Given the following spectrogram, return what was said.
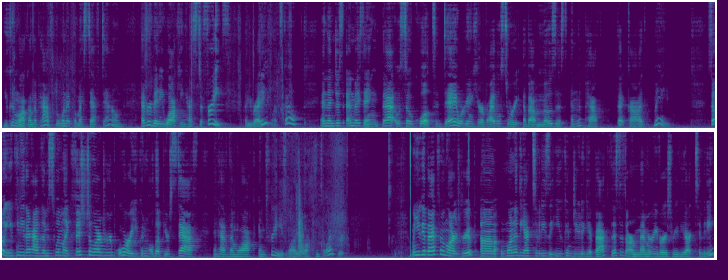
you can walk on the path. But when I put my staff down, everybody walking has to freeze. Are you ready? Let's go. And then just end by saying, That was so cool. Today we're going to hear a Bible story about Moses and the path that God made. So you can either have them swim like fish to large group, or you can hold up your staff and have them walk and freeze while you're walking to large group. When you get back from large group, um, one of the activities that you can do to get back, this is our memory verse review activity.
